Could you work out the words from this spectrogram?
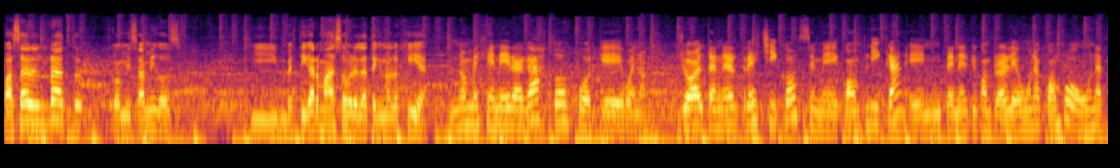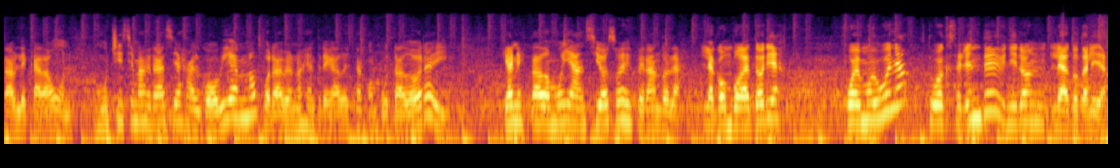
pasar el rato con mis amigos y investigar más sobre la tecnología. No me genera gastos porque, bueno, yo al tener tres chicos se me complica en tener que comprarle una compu o una tablet cada uno. Muchísimas gracias al gobierno por habernos entregado esta computadora y que han estado muy ansiosos esperándola. La convocatoria fue muy buena, estuvo excelente, vinieron la totalidad.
